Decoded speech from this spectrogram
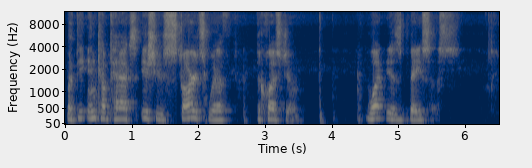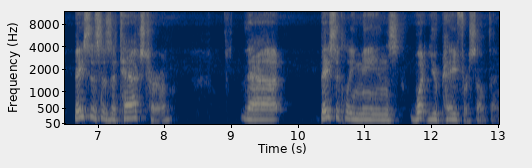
but the income tax issue starts with the question, what is basis? Basis is a tax term that basically means what you pay for something.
